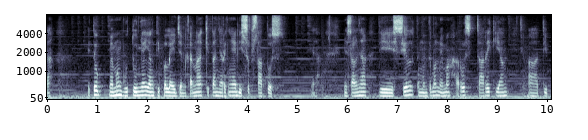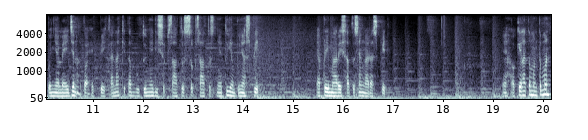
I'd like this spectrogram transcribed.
ya. Itu memang butuhnya yang tipe legend karena kita nyarinya di substatus ya. Misalnya di seal teman-teman memang harus cari yang uh, tipenya legend atau epic karena kita butuhnya di substatus. Substatusnya itu yang punya speed. Ya primary statusnya nggak ada speed. Ya oke okay lah teman-teman.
